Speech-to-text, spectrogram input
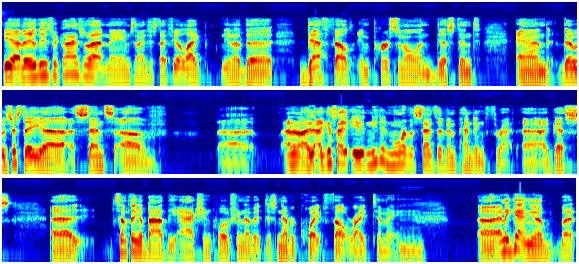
Yeah, they, these are guys without names, and I just I feel like you know the death felt impersonal and distant, and there was just a uh, a sense of uh, I don't know. I, I guess I it needed more of a sense of impending threat. Uh, I guess uh, something about the action quotient of it just never quite felt right to me. Mhm. Uh, and again, you know, but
